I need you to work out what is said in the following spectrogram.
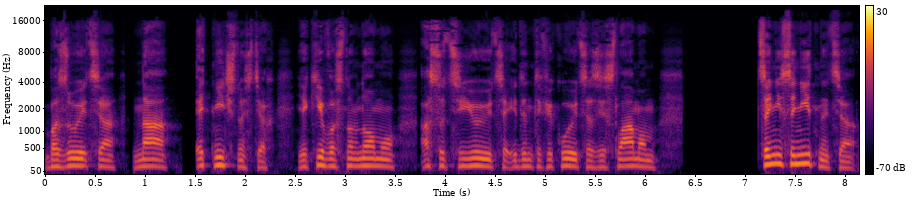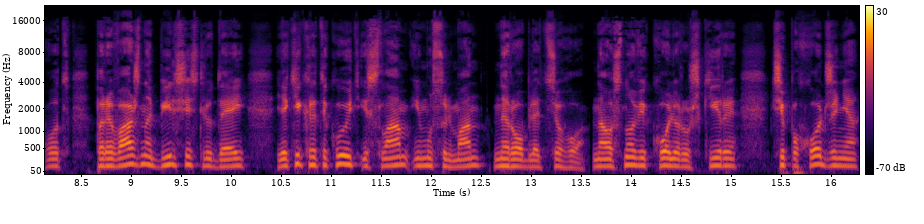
базується на етнічностях, які в основному асоціюються, ідентифікуються з ісламом. Це нісенітниця. От переважна більшість людей, які критикують іслам і мусульман, не роблять цього на основі кольору шкіри чи походження.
